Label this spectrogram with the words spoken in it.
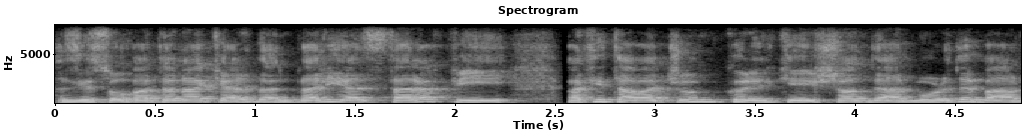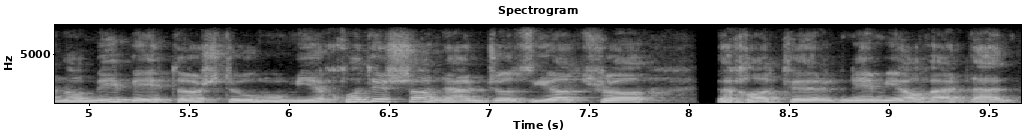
از این صحبت ها نکردند. ولی از طرفی وقتی توجه می‌کنید که ایشان در مورد برنامه بهداشت عمومی خودشان هم جزئیات را به خاطر نمی آوردند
